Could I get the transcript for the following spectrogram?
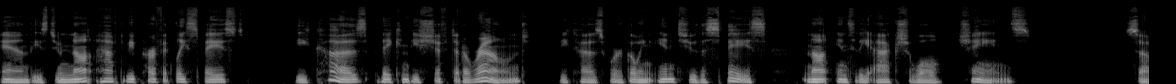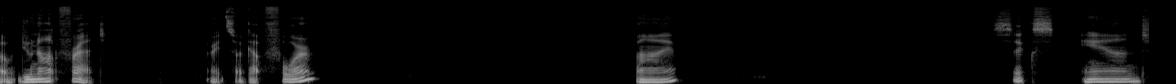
And these do not have to be perfectly spaced because they can be shifted around because we're going into the space, not into the actual chains. So do not fret. All right, so I've got four, five, six, and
